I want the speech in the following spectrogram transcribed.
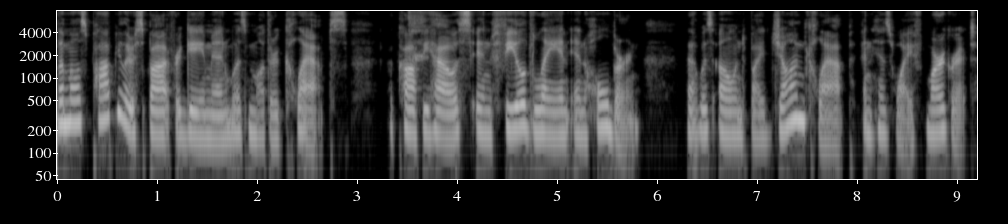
The most popular spot for gay men was Mother Clapp's, a coffee house in Field Lane in Holborn that was owned by John Clapp and his wife Margaret.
